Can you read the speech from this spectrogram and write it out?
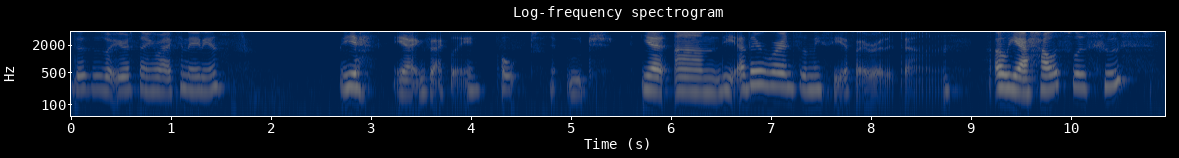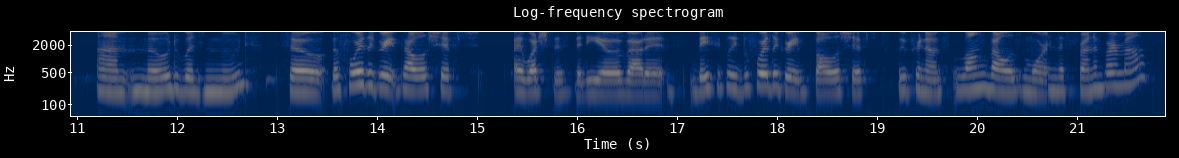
this is what you were saying about Canadians. Yeah. Yeah, exactly. Out. Ouch. Yeah, um, the other words, let me see if I wrote it down. Oh, yeah, house was hoose. Um, mode was mood. So before the great vowel shift, I watched this video about it. Basically, before the great vowel shift, we pronounced long vowels more in the front of our mouth,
